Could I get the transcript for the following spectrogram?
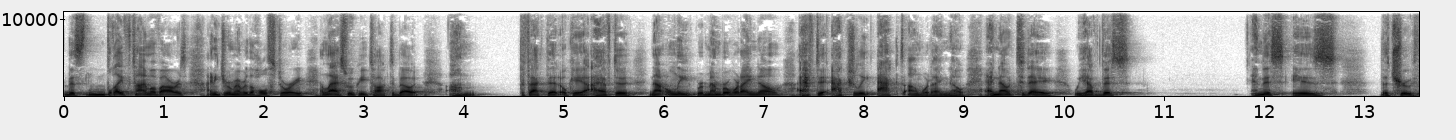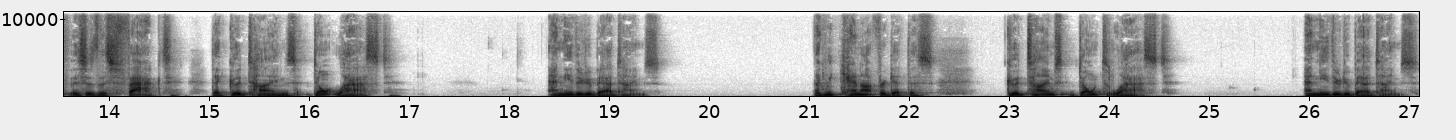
this lifetime of ours, I need to remember the whole story. And last week we talked about um, the fact that, okay, I have to not only remember what I know, I have to actually act on what I know. And now today we have this, and this is the truth. This is this fact that good times don't last, and neither do bad times. Like we cannot forget this. Good times don't last, and neither do bad times.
